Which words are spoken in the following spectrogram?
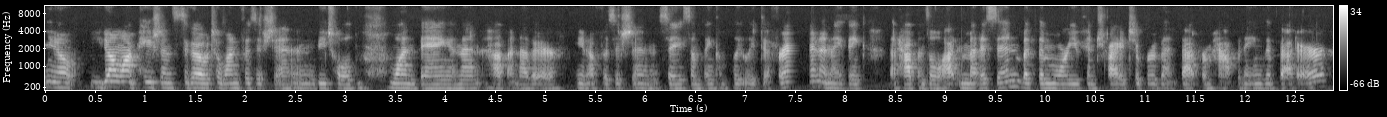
you know, you don't want patients to go to one physician and be told one thing and then have another, you know, physician say something completely different. And I think that happens a lot in medicine, but the more you can try to prevent that from happening, the better.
